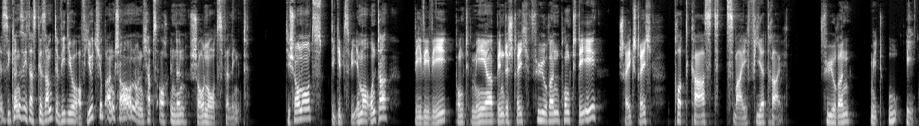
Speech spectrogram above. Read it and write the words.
Sie können sich das gesamte Video auf YouTube anschauen und ich habe es auch in den Show Notes verlinkt. Die Show Notes, die gibt's wie immer unter www.mehr-führen.de Schrägstrich Podcast 243. Führen mit UE.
